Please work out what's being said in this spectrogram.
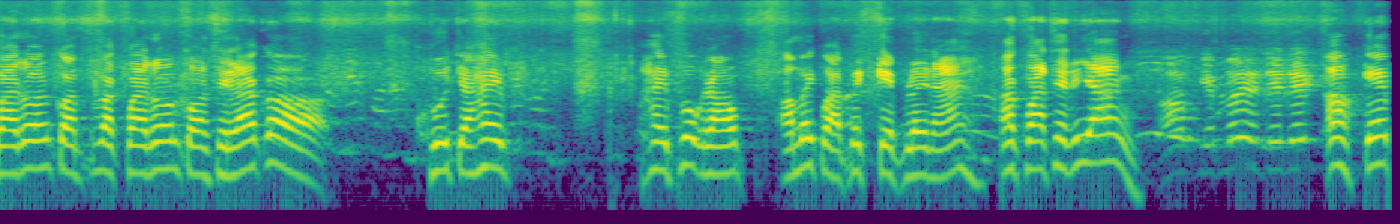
กวาดรวมก่อนกวาดรวมก่อนเสร็จแล้วก็ครูจะให้ให้พวกเราเอาไม้กวาดไปเก็บเลยนะเอากวาดเสร็จหรือยังเอาเก็บเลยเด็กๆเอาเก็บ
